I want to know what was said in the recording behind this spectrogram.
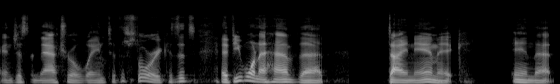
Yeah. in just a natural way into the story because it's if you want to have that dynamic in that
